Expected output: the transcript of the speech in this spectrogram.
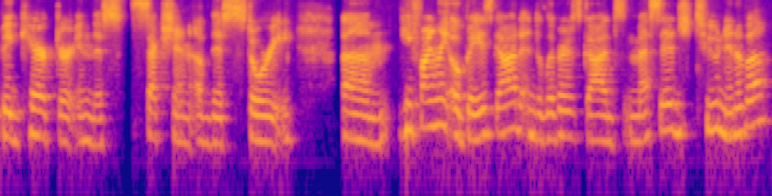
big character in this section of this story. Um, he finally obeys God and delivers God's message to Nineveh.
